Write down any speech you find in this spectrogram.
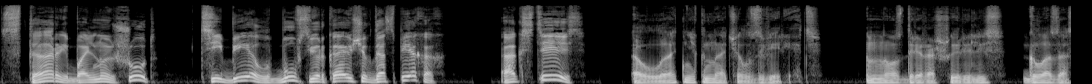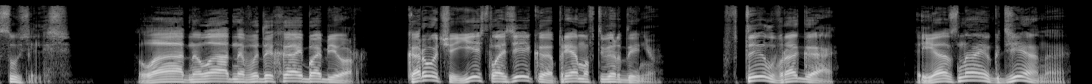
«Старый больной шут? Тебе, лбу в сверкающих доспехах? Акстись!» Латник начал звереть. Ноздри расширились, глаза сузились. «Ладно, ладно, выдыхай, бобер. Короче, есть лазейка прямо в твердыню. В тыл врага. Я знаю, где она,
